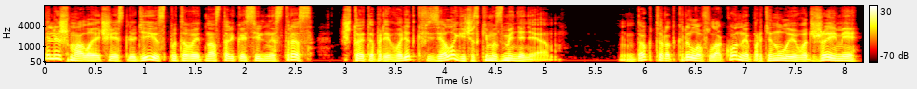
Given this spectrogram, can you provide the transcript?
лишь малая часть людей испытывает настолько сильный стресс, что это приводит к физиологическим изменениям. Доктор открыла флакон и протянула его Джейми,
